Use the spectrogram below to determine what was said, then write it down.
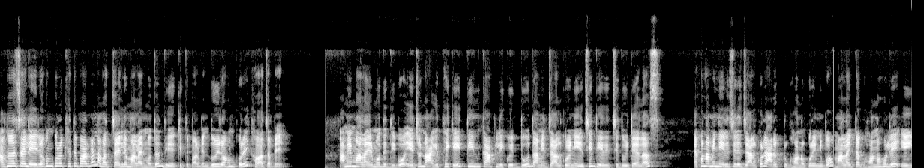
আপনারা চাইলে এইরকম করে খেতে পারবেন, আবার চাইলে মালাইয়ের মধ্যে দিয়ে খেতে পারবেন। দুই রকম করেই খাওয়া যাবে। আমি মালাইয়ের মধ্যে দিব। এজন্য আগে থেকেই তিন কাপ লিকুইড দুধ আমি জাল করে নিয়েছি। দিয়ে দিচ্ছি দুইটা এলাচ। এখন আমি নেড়ে চেড়ে জাল করে আরেকটু ঘন করে নিব। মালাইটা ঘন হলে এই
